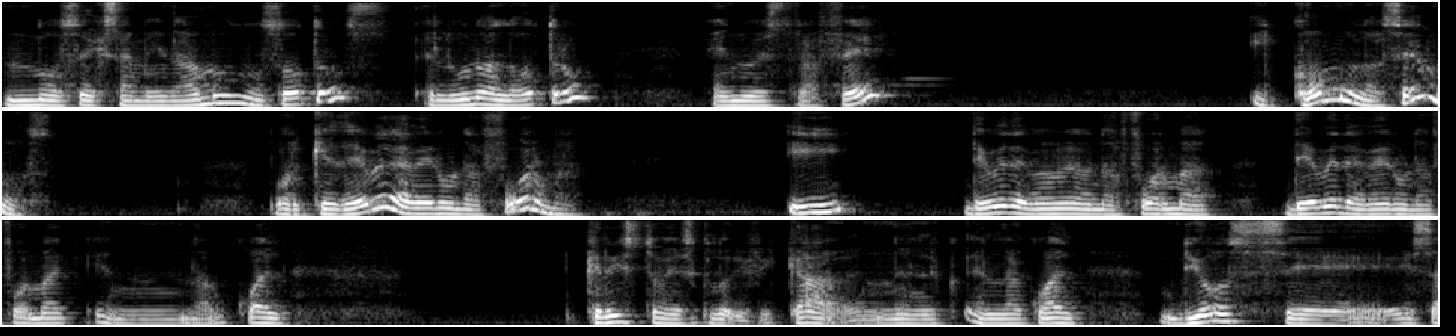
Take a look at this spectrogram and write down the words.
¿Nos examinamos nosotros el uno al otro? en nuestra fe. ¿Y cómo lo hacemos? Porque debe de haber una forma. Y debe de haber una forma, debe de haber una forma en la cual Cristo es glorificado, en, la cual Dios se, se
